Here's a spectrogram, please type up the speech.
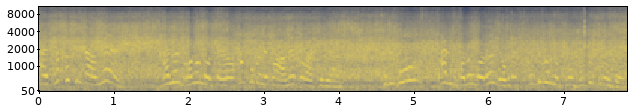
잘 섞으신 다음에 간을 덜어 놓으세요. 한꺼번에 다 안 할 것 같으면. 그리고 간 덜은 거를 여기다 다 집어넣고 묶으시면 돼요.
